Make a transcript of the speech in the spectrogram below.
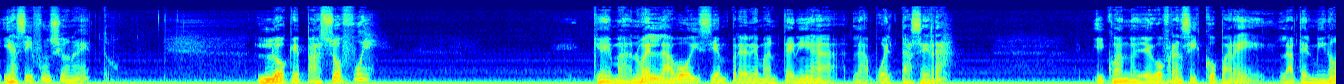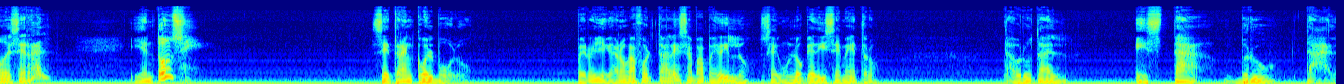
Y así funciona esto. Lo que pasó fue que Manuel Lavoy siempre le mantenía la puerta cerrada y cuando llegó Francisco Pared, la terminó de cerrar. Y entonces se trancó el bolo. Pero llegaron a Fortaleza para pedirlo, según lo que dice Metro. Está brutal. Está brutal.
